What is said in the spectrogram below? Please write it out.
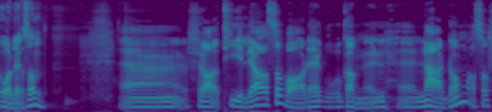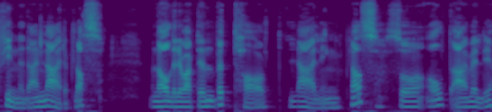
nåler og sånn? Eh, fra tidligere så var det god gammel eh, lærdom, altså finne deg en læreplass. Men det har aldri vært en betalt lærlingplass, så alt er veldig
